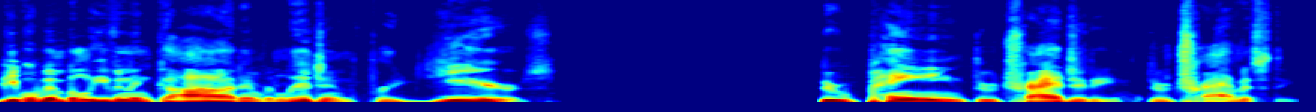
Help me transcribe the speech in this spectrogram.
people have been believing in God and religion for years. Through pain, through tragedy, through travesty.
